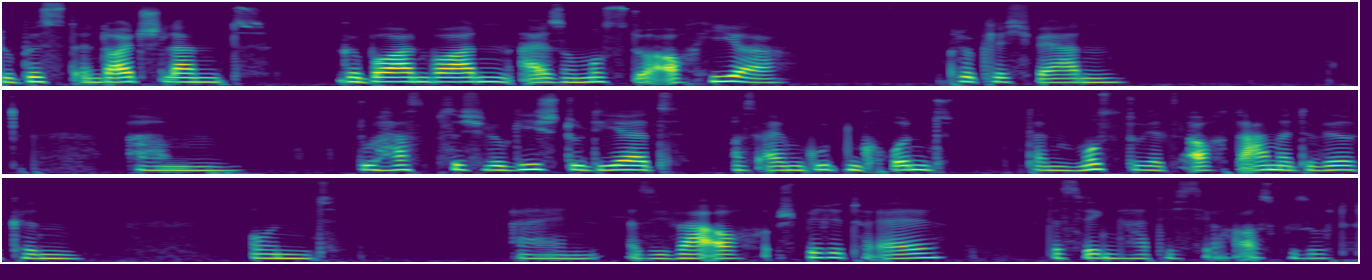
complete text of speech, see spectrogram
du bist in Deutschland geboren worden, also musst du auch hier glücklich werden. Ähm, du hast Psychologie studiert aus einem guten Grund, dann musst du jetzt auch damit wirken. Und ein, also sie war auch spirituell, deswegen hatte ich sie auch ausgesucht.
